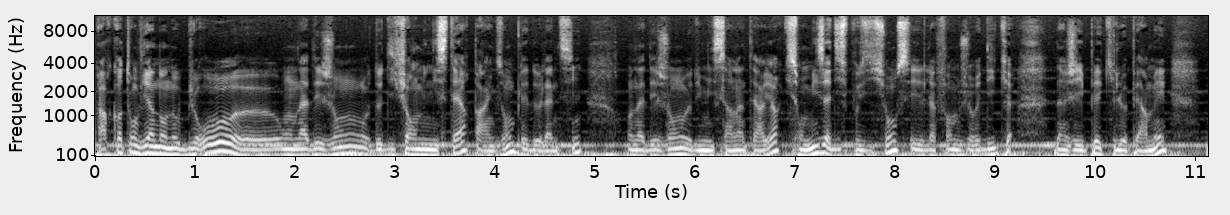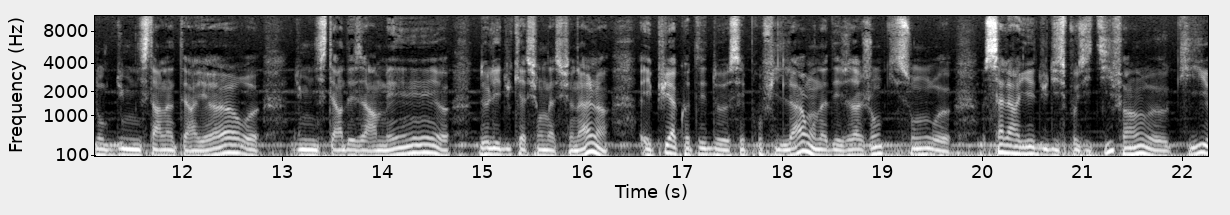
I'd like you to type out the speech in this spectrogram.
Alors quand on vient dans nos bureaux, euh, on a des gens de différents ministères, par exemple, et de l'ANSI. On a des gens du ministère de l'Intérieur qui sont mis à disposition. C'est la forme juridique d'un GIP qui le permet. Donc du ministère de l'Intérieur, euh, du ministère des Armées, euh, de l'Éducation nationale. Et puis à côté de ces profils-là, on a des agents qui sont salariés du dispositif, hein, qui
